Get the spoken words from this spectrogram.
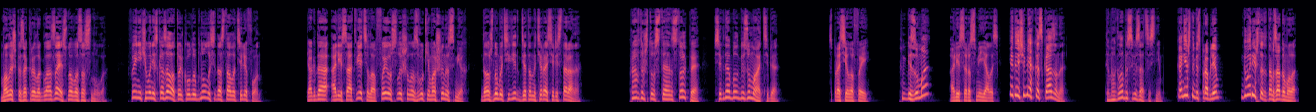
Малышка закрыла глаза и снова заснула. Фэй ничего не сказала, только улыбнулась и достала телефон. Когда Алиса ответила, Фэй услышала звуки машины смех. Должно быть, сидит где-то на террасе ресторана. «Правда, что Стэн Стольпе всегда был без ума от тебя?» — спросила Фэй. «Без ума?» — Алиса рассмеялась. «Это еще мягко сказано». «Ты могла бы связаться с ним?» «Конечно, без проблем. Говори, что ты там задумала».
